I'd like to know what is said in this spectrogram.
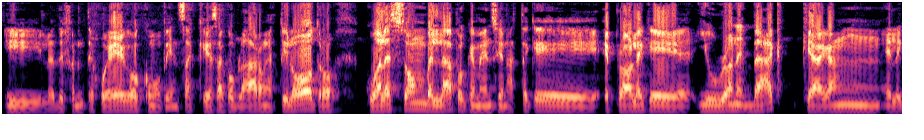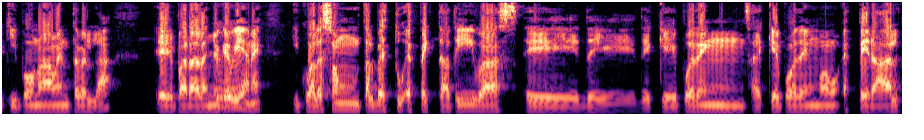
y los diferentes juegos, como piensas que se acoplaron esto y lo otro, ¿cuáles son, verdad? Porque mencionaste que es probable que you run it back, que hagan el equipo nuevamente, ¿verdad? Eh, para el año uh -huh. que viene y cuáles son tal vez tus expectativas eh, de, de qué pueden, sabes, qué podemos esperar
